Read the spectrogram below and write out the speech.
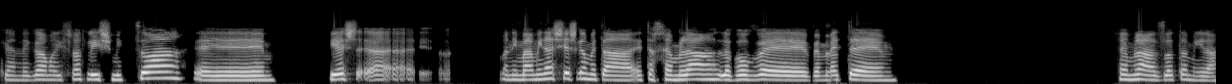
כן, לגמרי, לפנות לאיש מקצוע. אה, יש, אה, אני מאמינה שיש גם את, ה, את החמלה לבוא ובאמת, אה, חמלה, זאת המילה.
